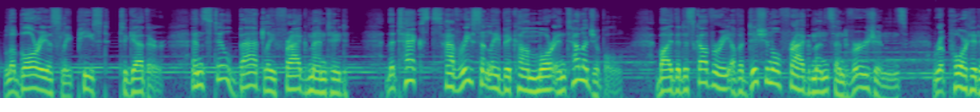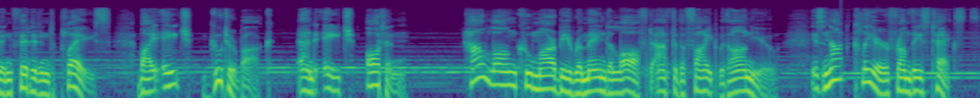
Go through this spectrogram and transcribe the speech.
Laboriously pieced together and still badly fragmented, the texts have recently become more intelligible by the discovery of additional fragments and versions reported and fitted into place by H. Güterbock and H. Otten. How long Kumarbi remained aloft after the fight with Anu is not clear from these texts.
